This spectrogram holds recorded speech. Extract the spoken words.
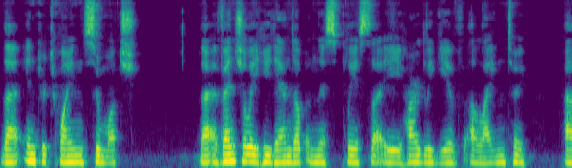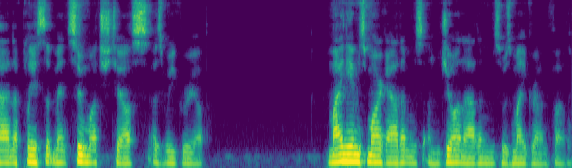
that intertwined so much that eventually he'd end up in this place that he hardly gave a line to and a place that meant so much to us as we grew up. My name's Mark Adams and John Adams was my grandfather.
